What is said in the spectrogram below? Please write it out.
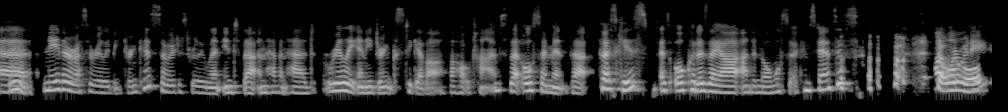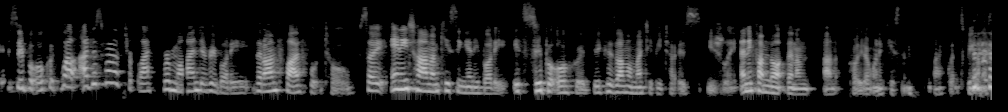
Uh, Mm. Neither of us are really big drinkers, so we just really lent into that and haven't had really any drinks together the whole time. So that also meant that first kiss, as awkward as they are under normal circumstances, Tell me more. super awkward. Well, I just want to th- like remind everybody that I'm five foot tall, so anytime I'm kissing anybody, it's super awkward because I'm on my tippy toes usually, and if I'm not, then I'm I don't- probably don't want to kiss them. Like, let's be honest.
